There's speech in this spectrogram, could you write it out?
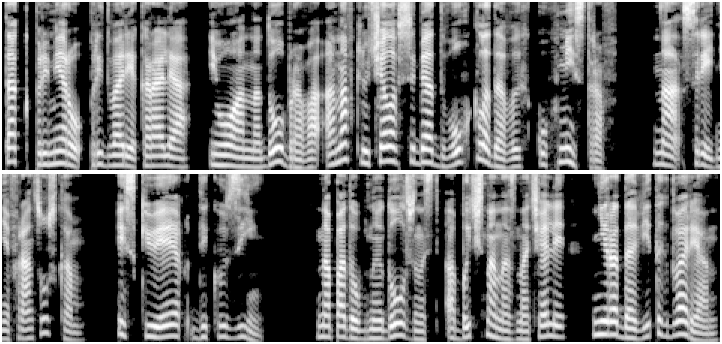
Так, к примеру, при дворе короля Иоанна Доброго она включала в себя двух кладовых кухмистров на среднефранцузском «escuer de cuisine». На подобную должность обычно назначали неродовитых дворян,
